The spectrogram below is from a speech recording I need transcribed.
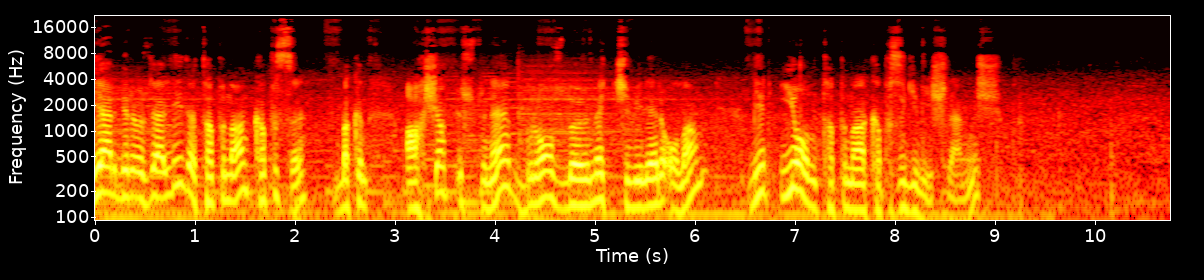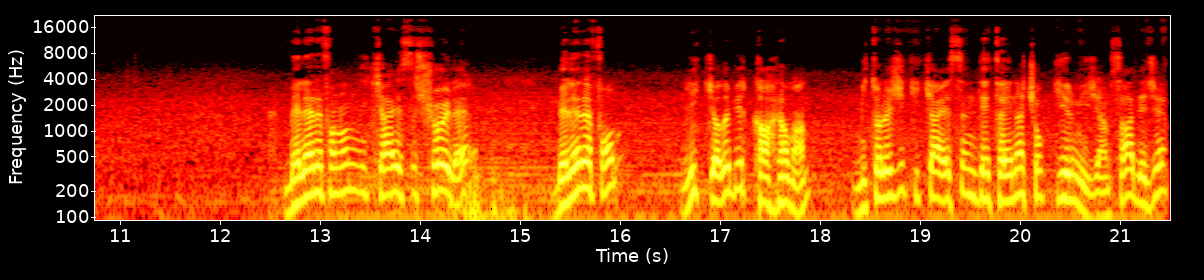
Diğer bir özelliği de tapınağın kapısı. Bakın ahşap üstüne bronz dövme çivileri olan bir İyon tapınağı kapısı gibi işlenmiş. Belerefon'un hikayesi şöyle. Belerefon Likyalı bir kahraman. Mitolojik hikayesinin detayına çok girmeyeceğim. Sadece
